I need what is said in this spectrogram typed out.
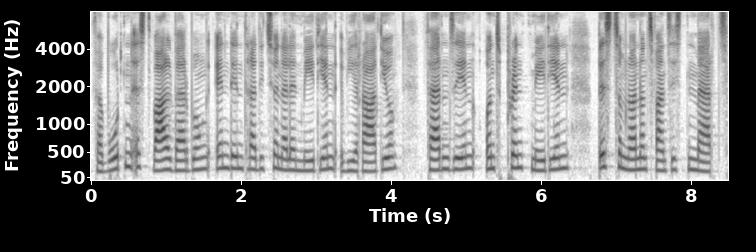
Verboten ist Wahlwerbung in den traditionellen Medien wie Radio, Fernsehen und Printmedien bis zum 29. März.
